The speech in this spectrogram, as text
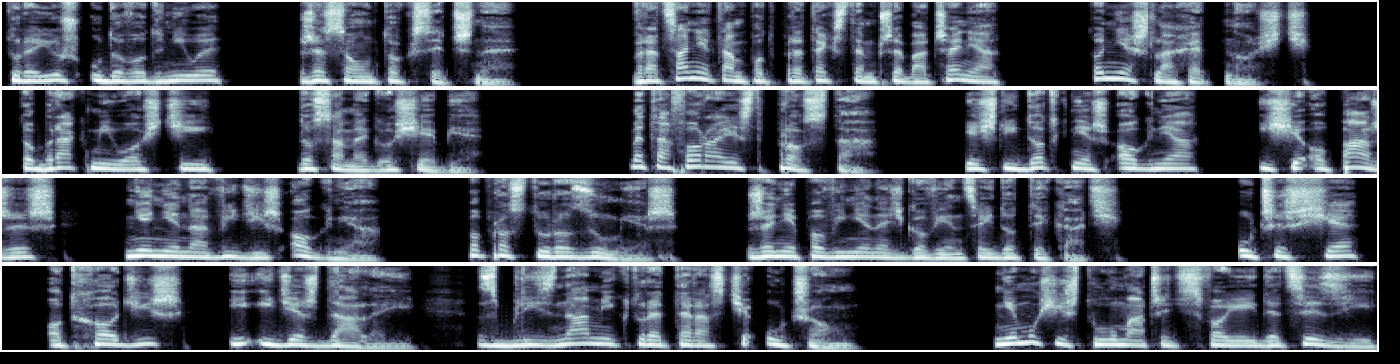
które już udowodniły, że są toksyczne. Wracanie tam pod pretekstem przebaczenia to nie szlachetność, to brak miłości do samego siebie. Metafora jest prosta. Jeśli dotkniesz ognia i się oparzysz, nie nienawidzisz ognia. Po prostu rozumiesz, że nie powinieneś go więcej dotykać. Uczysz się, odchodzisz i idziesz dalej, z bliznami, które teraz cię uczą. Nie musisz tłumaczyć swojej decyzji,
